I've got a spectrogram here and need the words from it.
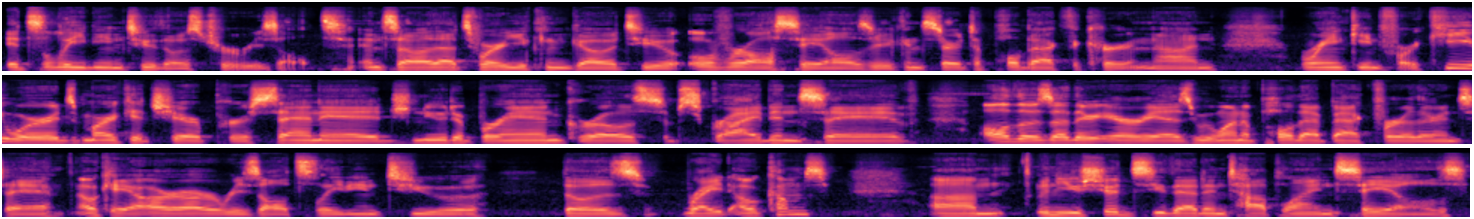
it's leading to those true results. And so that's where you can go to overall sales, or you can start to pull back the curtain on ranking for keywords, market share percentage, new to brand growth, subscribe and save, all those other areas. We want to pull that back further and say, okay, are our results leading to those right outcomes? Um, and you should see that in top line sales.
